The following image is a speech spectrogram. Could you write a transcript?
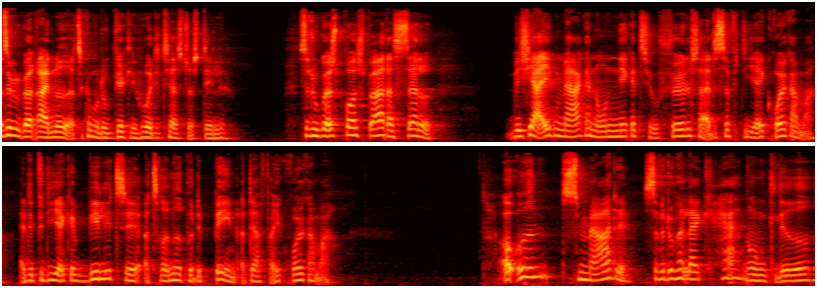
Og så kan du godt regne ud, at så kommer du virkelig hurtigt til at stå stille. Så du kan også prøve at spørge dig selv, hvis jeg ikke mærker nogen negative følelser, er det så fordi jeg ikke rykker mig? Er det fordi jeg ikke er villig til at træde ned på det ben, og derfor ikke rykker mig? Og uden smerte, så vil du heller ikke have nogen glæde.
